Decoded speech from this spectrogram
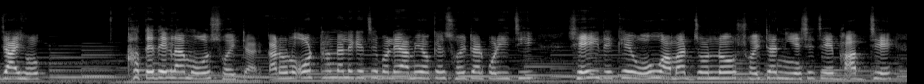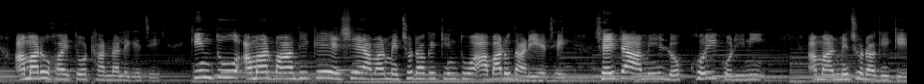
যাই হোক হাতে দেখলাম ও সোয়েটার। কারণ ওর ঠান্ডা লেগেছে বলে আমি ওকে সোয়েটার পরিয়েছি। সেই দেখে ও আমার জন্য সোয়েটার নিয়ে এসেছে, ভাবছে আমারও হয়তো ঠান্ডা লেগেছে। কিন্তু আমার বাঁ দিকে এসে আমার মেছো ডগে কিন্তু আবারও দাঁড়িয়েছে। সেইটা আমি লক্ষ্যই করিনি আমার মেছো ডগেকে।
